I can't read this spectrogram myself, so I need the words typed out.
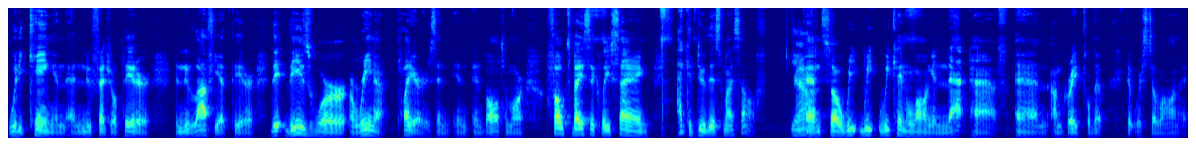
Woodie King and, and New Federal Theater, the New Lafayette Theater. The, these were arena players in, in, in Baltimore. Folks basically saying, I could do this myself. Yeah. And so we, we, we came along in that path, and I'm grateful that, that we're still on it.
